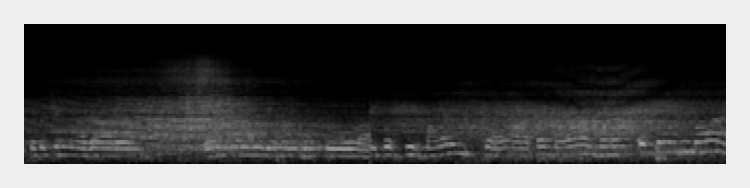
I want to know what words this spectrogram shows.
přetočení na záda, do horizontu a rychlosti v malé výšce a to malé znamená opravdu malé,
